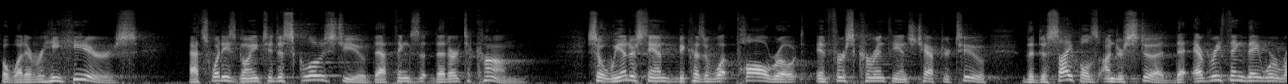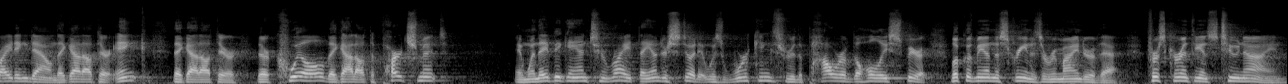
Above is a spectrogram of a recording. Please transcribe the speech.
but whatever he hears, that's what he's going to disclose to you, that things that, are to come. So we understand because of what Paul wrote in 1 Corinthians chapter 2, the disciples understood that everything they were writing down, they got out their ink, they got out their, their quill, they got out the parchment, and when they began to write, they understood it was working through the power of the Holy Spirit. Look with me on the screen as a reminder of that. 1 Corinthians 2 9.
